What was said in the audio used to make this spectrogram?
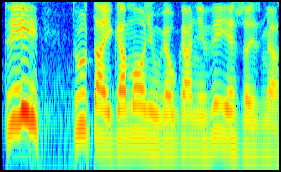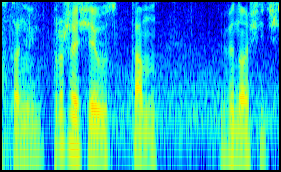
Ty! Tutaj, Gamoniu, Gałganie, wyjeżdżaj z miasta. Nie, proszę się tam wynosić.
